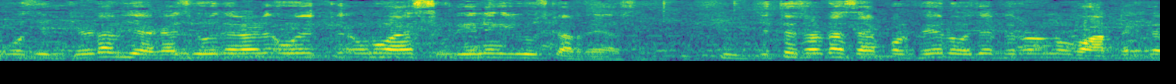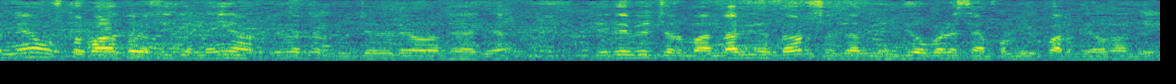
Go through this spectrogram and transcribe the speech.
ਉਹ ਅਸੀਂ ਜਿਹੜਾ ਵੀ ਹੈਗਾ ਸੀ, ਉਹਦੇ ਨਾਲ ਉਹ ਇੱਕ ਉਹਨੂੰ ਐਸ ਸਕਰੀਨਿੰਗ ਯੂਜ਼ ਕਰ ਰਹੇ ਹਾਂ ਅਸੀਂ। ਜਿੱਥੇ ਸਾਡਾ ਸੈਂਪਲ ਫੇਲ ਹੋ ਜਾਏ, ਫਿਰ ਉਹਨਾਂ ਨੂੰ ਵਾਰਨਿੰਗ ਦਿੰਦੇ ਆ, ਉਸ ਤੋਂ ਬਾਅਦ ਫਿਰ ਅਸੀਂ ਜੇ ਨਹੀਂ ਹਟਦੇ, ਤਾਂ ਫਿਰ ਦੂਜੇ ਜਿਹੜੇ ਉਹਨਾਂ ਦੇ ਹੈਗੇ ਆ, ਜਿਹਦੇ ਵਿੱਚ ਜੁਰਮਾਨਾ ਵੀ ਹੁੰਦਾ ਔਰ ਸਜ਼ਾ ਵੀ ਹੁੰਦੀ ਉਹ ਬੜੇ ਸੈਂਪਲ ਵੀ ਭਰਦੇ ਆ ਉਹਨਾਂ ਦੇ।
